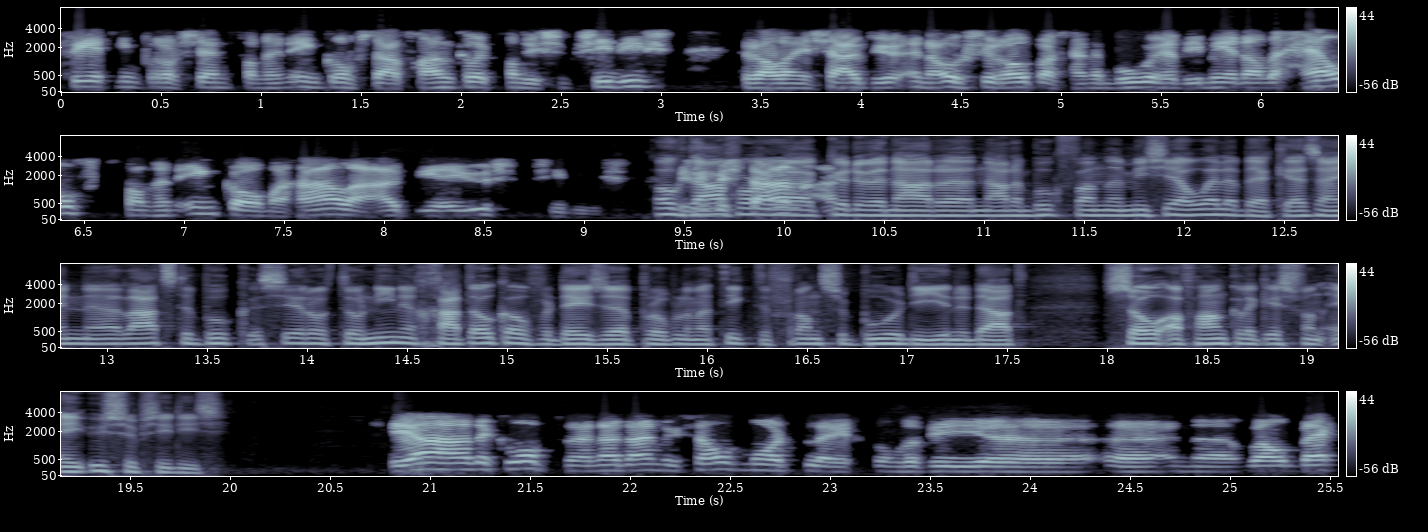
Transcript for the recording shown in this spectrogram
14% van hun inkomsten afhankelijk van die subsidies. Terwijl in Zuid- en Oost-Europa zijn er boeren die meer dan de helft van hun inkomen halen uit die EU-subsidies. Ook dus daarvoor uh, kunnen we naar, naar een boek van Michel Wellebeck. Hè. Zijn laatste boek, Serotonine, gaat ook over deze problematiek. De Franse boer die inderdaad zo afhankelijk is van EU-subsidies. Ja, dat klopt. En uiteindelijk zelfmoord pleegt, omdat hij en Welbeck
